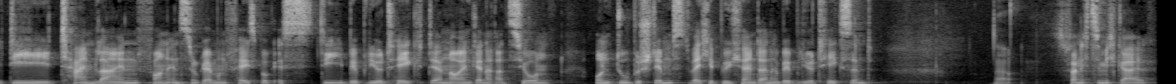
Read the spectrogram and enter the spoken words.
die Timeline von Instagram und Facebook ist die Bibliothek der neuen Generation. Und du bestimmst, welche Bücher in deiner Bibliothek sind. ja. Das fand ich ziemlich geil.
